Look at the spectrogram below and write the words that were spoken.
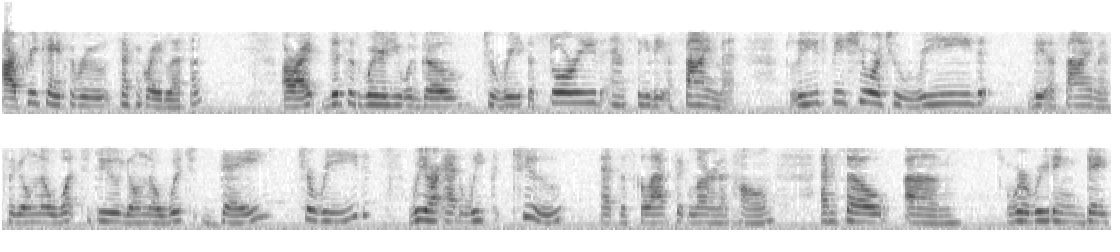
our pre-K through second grade lesson. All right, this is where you would go to read the stories and see the assignment. Please be sure to read the assignment so you'll know what to do, you'll know which day to read. We are at week two at the Scholastic Learn at Home, and so um, we're reading day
